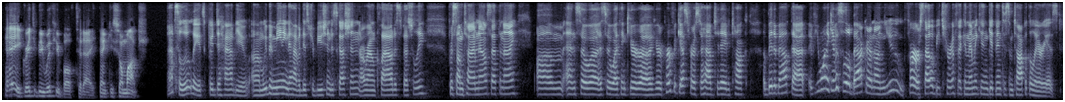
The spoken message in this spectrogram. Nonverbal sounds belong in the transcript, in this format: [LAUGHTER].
Hey, great to be with you both today. Thank you so much. Absolutely, it's good to have you. Um, we've been meaning to have a distribution discussion around cloud, especially for some time now, Seth and I. Um, and so, uh, so I think you're uh, you're a perfect guest for us to have today to talk a bit about that. If you want to give us a little background on you first, that would be terrific, and then we can get into some topical areas.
